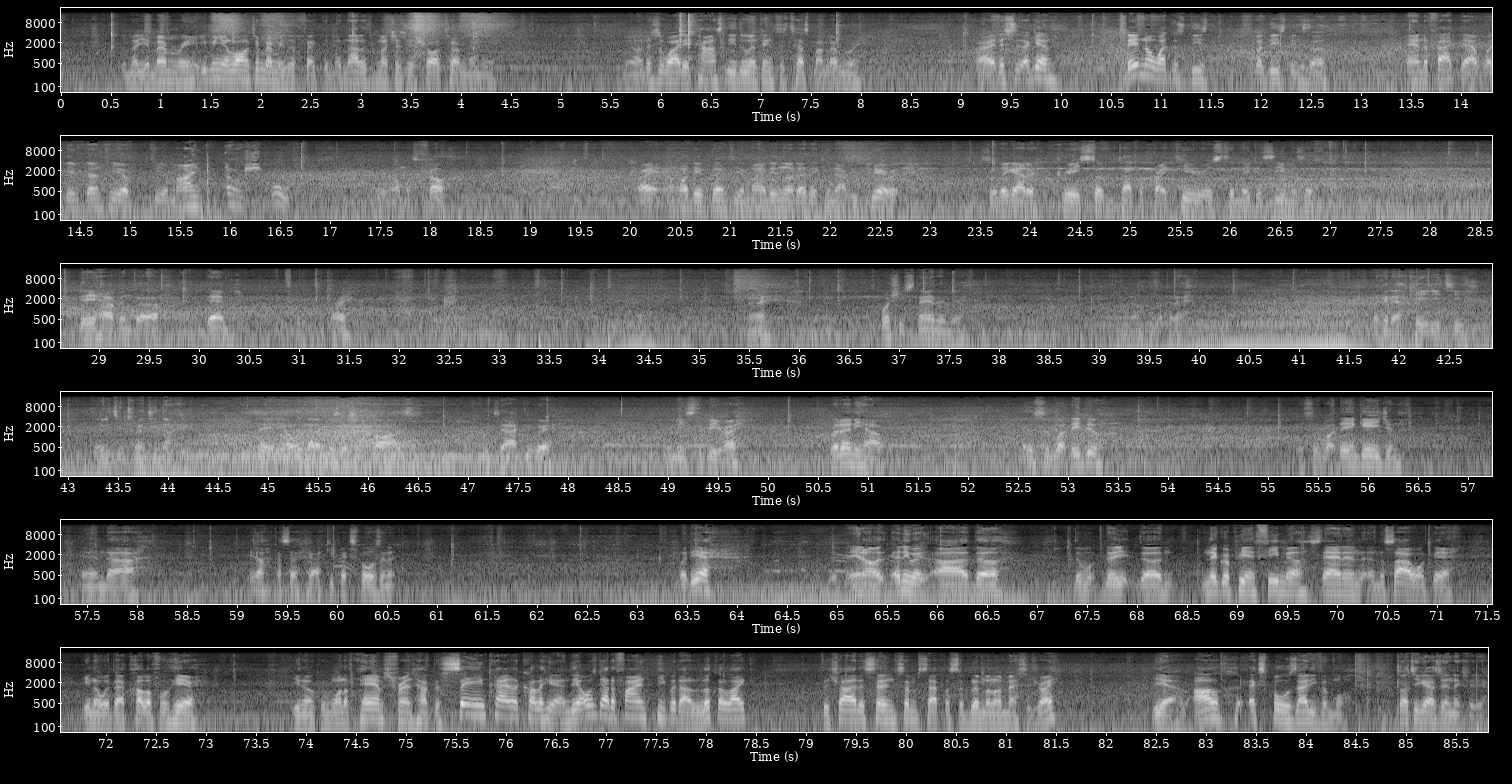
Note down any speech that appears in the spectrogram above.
You know, your memory, even your long-term memory is affected, but not as much as your short-term memory. You know, this is why they're constantly doing things to test my memory. All right, this is again, they know what this these what these things are, and the fact that what they've done to your to your mind. Oh, sh- ooh, ooh, almost fell. Right, and what they've done to your mind, they know that they cannot repair it, so they got to create certain type of criteria to make it seem as if they haven't uh, damaged it, right? All right. Of course she's standing there. You know, look at that. Look at that KDT 3229. Say they always got to position cars exactly where it needs to be, right? But anyhow, this is what they do. This is what they engage in. And uh, you know, like I said, I keep exposing it. But yeah you know, anyway, uh, the, the the the Negropean female standing in the sidewalk there, you know, with that colorful hair, you know, because one of Pam's friends had the same kind of color hair, and they always got to find people that look alike to try to send some type of subliminal message, right? Yeah, I'll expose that even more. Talk to you guys in the next video.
